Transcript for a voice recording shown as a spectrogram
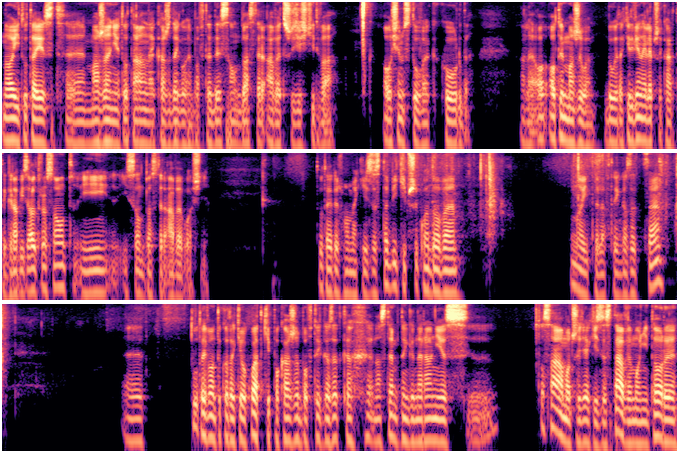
No i tutaj jest e, marzenie totalne każdego chyba wtedy Sound Blaster AW32. 8 stówek, kurde. Ale o, o tym marzyłem. Były takie dwie najlepsze karty, Gravis Ultrasound i, i Sound Blaster AW właśnie. Tutaj też mam jakieś zestawiki przykładowe. No i tyle w tej gazetce. E, Tutaj Wam tylko takie okładki pokażę, bo w tych gazetkach następnych generalnie jest y, to samo, czyli jakieś zestawy, monitory,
